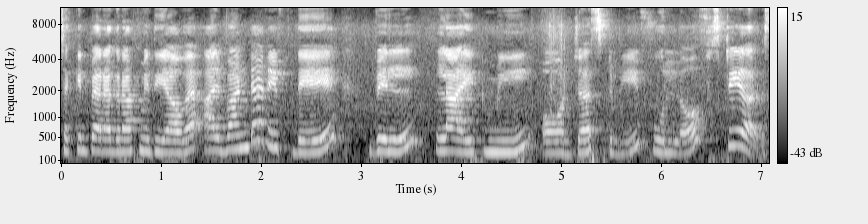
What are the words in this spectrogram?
सेकंड पैराग्राफ में दिया हुआ है I wonder if they will like me or just be full of stares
